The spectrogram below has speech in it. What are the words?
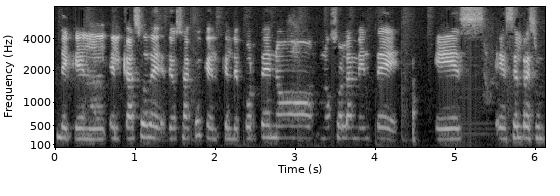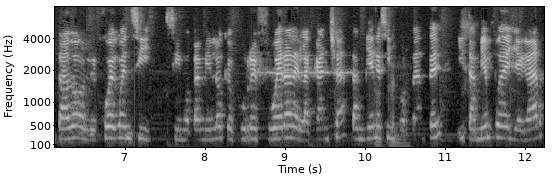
de que el, el caso de, de Osako, que el, que el deporte no, no solamente es, es, el resultado del juego en sí, sino también lo que ocurre fuera de la cancha, también es importante y también puede llegar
